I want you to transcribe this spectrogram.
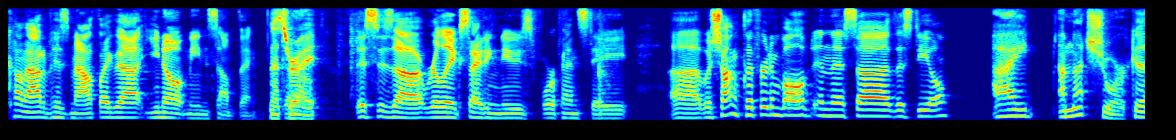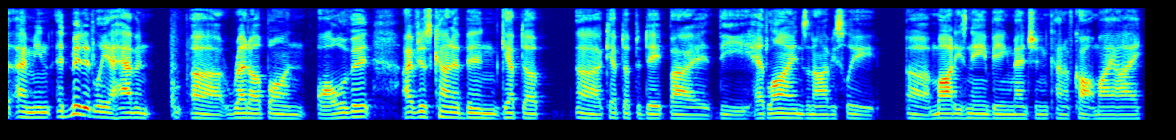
come out of his mouth like that, you know it means something. That's so, right. This is uh, really exciting news for Penn State. Uh, was Sean Clifford involved in this uh, this deal? I I'm not sure. I mean, admittedly, I haven't uh, read up on all of it. I've just kind of been kept up uh, kept up to date by the headlines, and obviously uh, Mauti's name being mentioned kind of caught my eye.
